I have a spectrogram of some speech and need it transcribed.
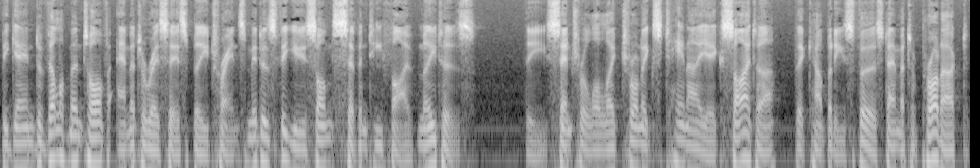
began development of amateur SSB transmitters for use on 75 metres. The Central Electronics 10A Exciter, the company's first amateur product,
